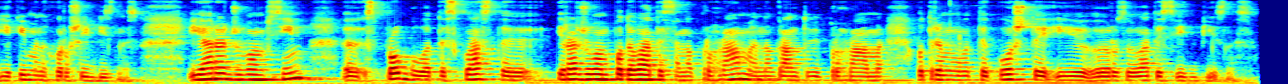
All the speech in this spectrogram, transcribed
який в мене хороший бізнес. І я раджу вам всім спробувати скласти і раджу вам подаватися на програми, на грантові програми, отримувати кошти і розвивати свій бізнес.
